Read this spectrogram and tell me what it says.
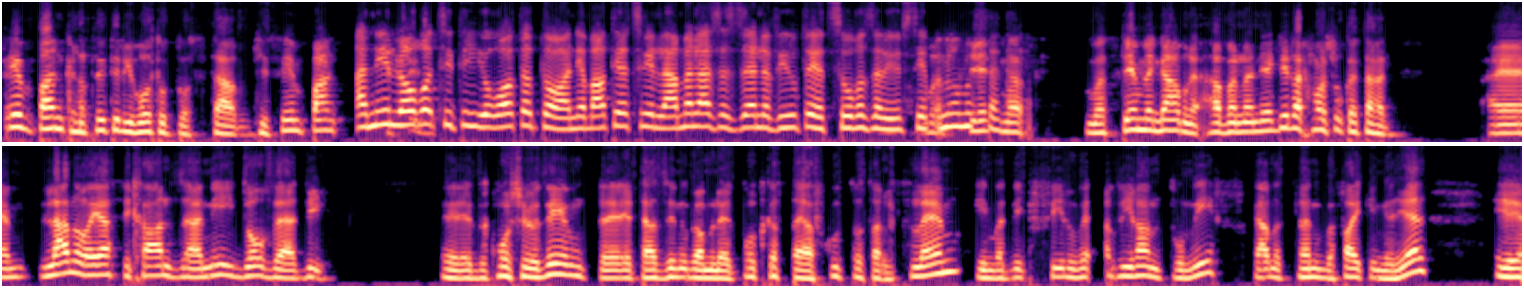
סים פאנק רציתי לראות אותו סתם, כי סים פאנק אני לא. רציתי לראות אותו, אני אמרתי לעצמי, למה לעזאזל הביאו את היצור הזה ל-UFC? לא מסכים- לגמרי, אבל אני אגיד לך משהו קטן. אה, לנו היה שיחה על זה, אני, עידו ועדי. אה, וכמו שיודעים, ת- תאזינו גם לפודקאסט ההאבקות קצת על סלאם, עם עדי כפיר ואבירן תוניס, גם אצלנו בפייטינג אריאל. אה,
